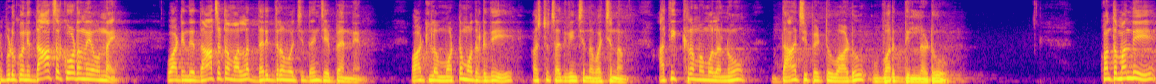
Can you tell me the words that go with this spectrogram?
ఇప్పుడు కొన్ని దాచకూడనే ఉన్నాయి. వాటిని దాచటం వల్ల దరిద్రం వచ్చిందని చెప్పాను నేను. వాటిలో మొట్టమొదటిది ఫస్ట్ చదివించిన వచనం. అతిక్రమములను దాచిపెట్టువాడు వర్ధిల్లడు. కొంతమంది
